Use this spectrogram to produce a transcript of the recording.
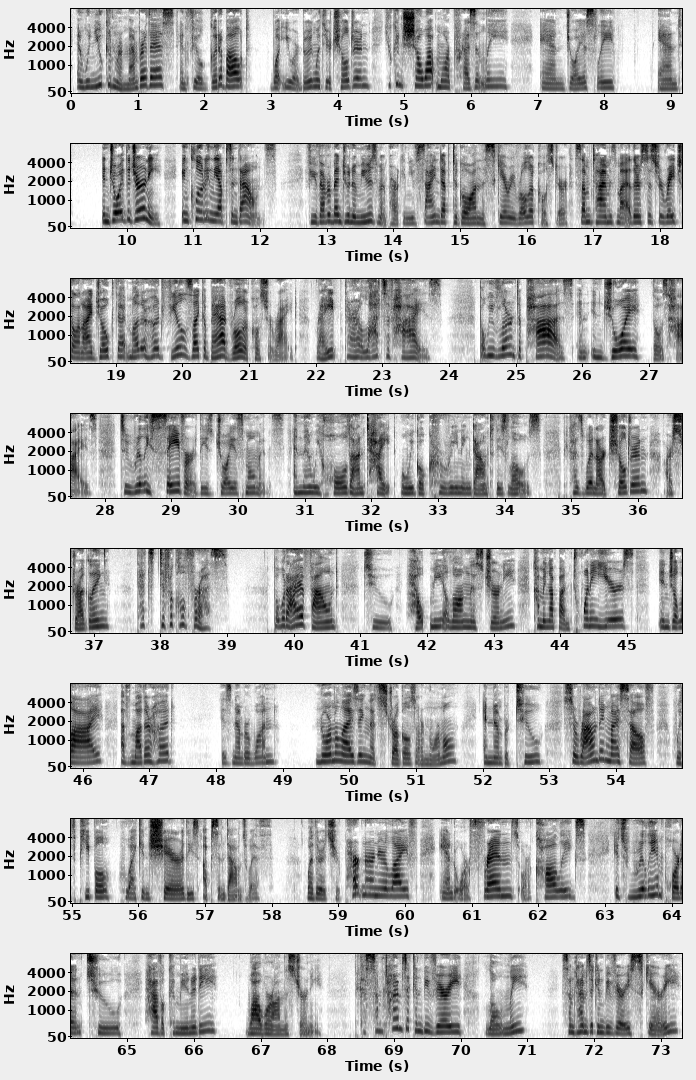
And when you can remember this and feel good about what you are doing with your children, you can show up more presently and joyously and enjoy the journey, including the ups and downs. If you've ever been to an amusement park and you've signed up to go on the scary roller coaster, sometimes my other sister Rachel and I joke that motherhood feels like a bad roller coaster ride, right? There are lots of highs, but we've learned to pause and enjoy those highs, to really savor these joyous moments. And then we hold on tight when we go careening down to these lows. Because when our children are struggling, that's difficult for us. But what I have found to help me along this journey, coming up on 20 years in July of motherhood, is number one, normalizing that struggles are normal and number two, surrounding myself with people who I can share these ups and downs with. Whether it's your partner in your life and or friends or colleagues, it's really important to have a community while we're on this journey because sometimes it can be very lonely, sometimes it can be very scary,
